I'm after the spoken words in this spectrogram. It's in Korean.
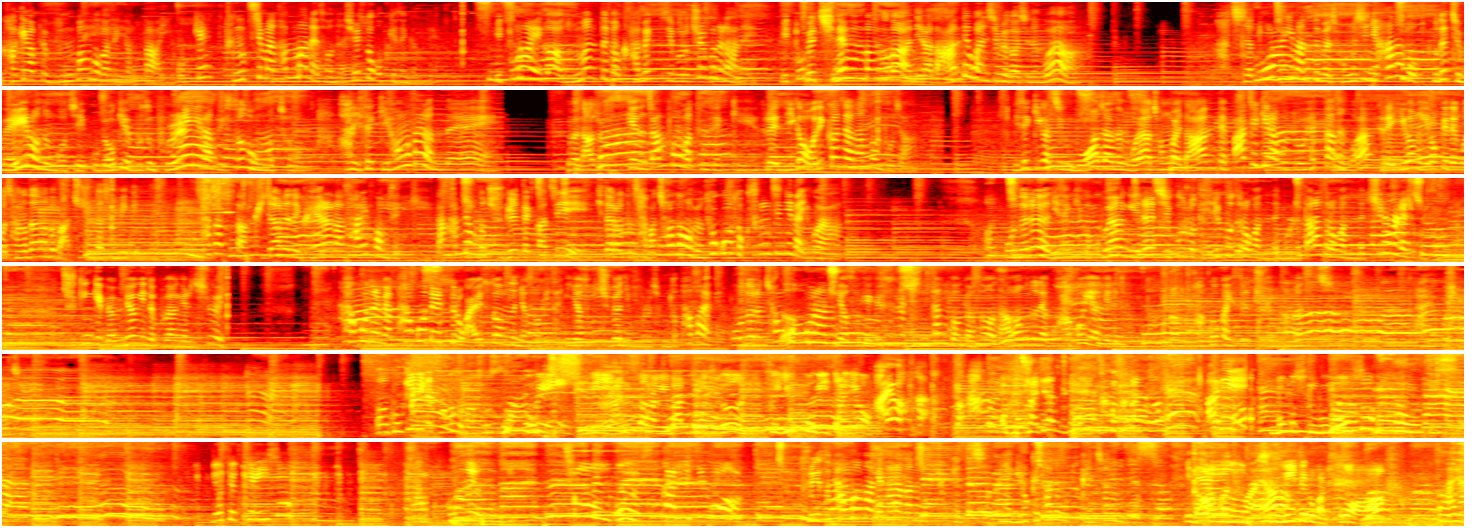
가게 앞에 문방구가 생겼다. 이 곱게 등치만 산만해서는 실속 없게 생겼네. 이 또라이가 눈만 뜨면 가맥집으로 출근을 하네. 이 또 왜 지네 문방구가 아니라 나한테 관심을 가지는 거야? 아 진짜 또라이만 뜨면 정신이 하나도 없어. 도대체 왜 이러는 거지? 꼭 여기에 무슨 볼일이라도 있어서 온 것처럼. 아 이 새끼 형사였네. 왜나좀 웃기는 짬뽕 같은 새끼. 그래 네가 어디까지 하나 한번 보자. 이 새끼가 지금 뭐 하자는 거야? 정말 나한테 빠지기라고 또 했다는 거야? 그래 이왕 이렇게 된 거 장단 한번 맞춰준다 재밌겠네 찾았다 귀자르는 괴랄한 살인범 새끼 딱 한 명 더 죽일 때까지 기다렸다 잡아 쳐넣으면 소고속 승진이다 이거야 오늘은 이 새끼가 고양이를 집으로 데리고 들어갔는데 몰래 따라 들어갔는데 치료를 해주고 있습니다 죽인 게 몇 명인데 고양이를 치료해 파고들면 파고들수록 알 수 없는 녀석이다. 이 녀석 주변 인물을 좀 더 파봐야겠다. 오늘은 청국고라는 녀석에게 술을 진딱 먹여서 나왕 눈의 과거 이야기를 듣는다. 그럼 과거가 있을 줄은 몰랐지. 알고 싶어지. 어, 코끼리가 잡아서 놔줬어. 우리, 우리 안사람이 만들어주는 그 육고기 있잖여. 아유, 어, 자기한테. 아니 먹고 싶은 거 없어? 나 여기 있어. 옆에 그냥 있어? 오늘 처음 본 순간이지 뭐. 둘이서 평범하게 살아가는 것도 좋겠지. 그냥 이렇게 사는 것도 괜찮은 거야. 이대로가 나는 좋아요. 지금 이대로가 좋아. 옷도 아니고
